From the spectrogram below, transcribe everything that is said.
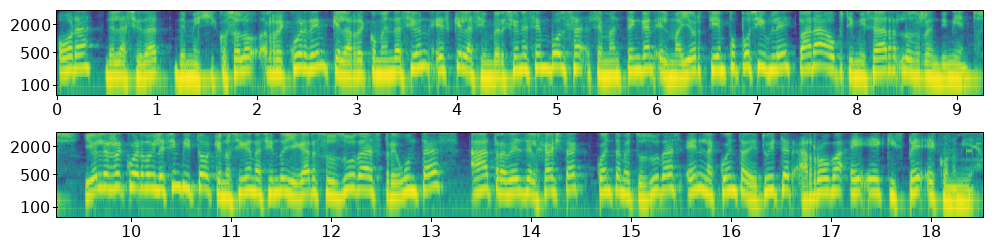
hora de la Ciudad de México. Solo recuerden que la recomendación es que las inversiones en bolsa se mantengan el mayor tiempo posible para optimizar los rendimientos. Y yo les recuerdo y les invito a que nos sigan haciendo llegar sus dudas, preguntas a través del hashtag Cuéntame tus dudas en la cuenta de Twitter arroba EXP Economía.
